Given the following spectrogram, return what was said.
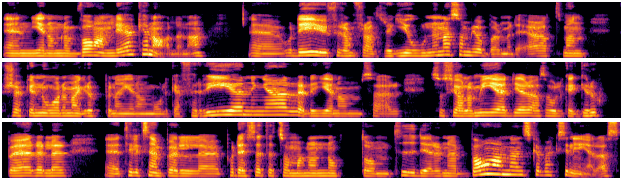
än genom de vanliga kanalerna. Eh, och det är ju framförallt regionerna som jobbar med det, att man försöker nå de här grupperna genom olika föreningar eller genom så här, sociala medier, alltså olika grupper eller eh, till exempel eh, på det sättet som man har nått dem tidigare när barnen ska vaccineras.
